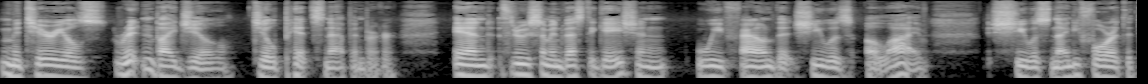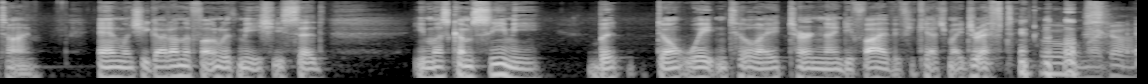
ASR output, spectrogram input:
materials written by Jill, Jill Pitts Knappenberger. And through some investigation, we found that she was alive. She was 94 at the time. And when she got on the phone with me, she said, You must come see me, but don't wait until I turn 95 if you catch my drift. Oh my gosh!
